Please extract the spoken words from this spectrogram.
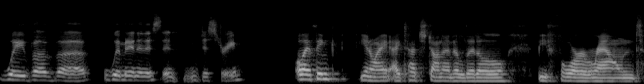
wave of uh, women in this industry? Well, I think you know I, I, touched on it a little before around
